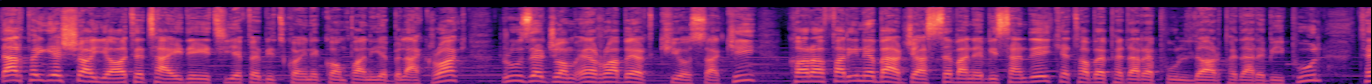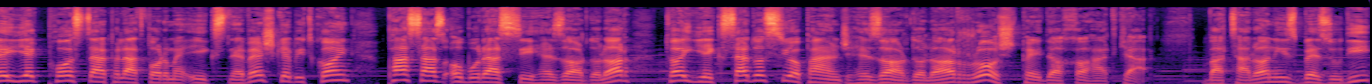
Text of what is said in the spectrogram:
در پی شایعات تایید ETF بیت کوین کمپانی بلک راک روز جمعه رابرت کیوساکی کارآفرین برجسته و نویسنده کتاب پدر پولدار پدر بی پول طی یک پست در پلتفرم ایکس نوشت که بیت کوین پس از عبور از 30 هزار دلار تا 135 هزار دلار رشد پیدا خواهد کرد و طلا نیز به زودی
